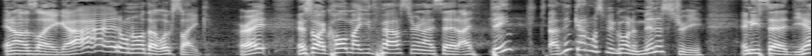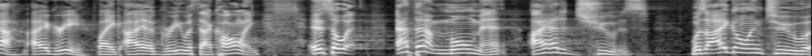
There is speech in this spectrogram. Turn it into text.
And I was like, I don't know what that looks like, right? And so I called my youth pastor and I said, I think, I think God wants me to go into ministry. And he said, Yeah, I agree. Like, I agree with that calling. And so at that moment, I had to choose. Was I going to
